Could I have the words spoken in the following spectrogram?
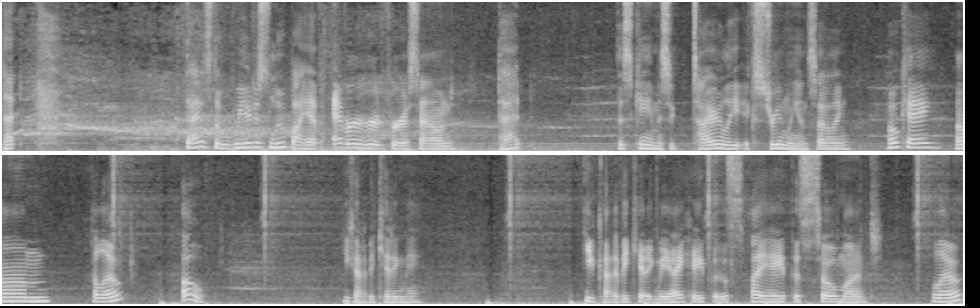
That... That is the weirdest loop I have ever heard for a sound. That... This game is entirely extremely unsettling. Okay, um... Hello? Oh. You gotta be kidding me. You gotta be kidding me. I hate this. I hate this so much. Hello?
